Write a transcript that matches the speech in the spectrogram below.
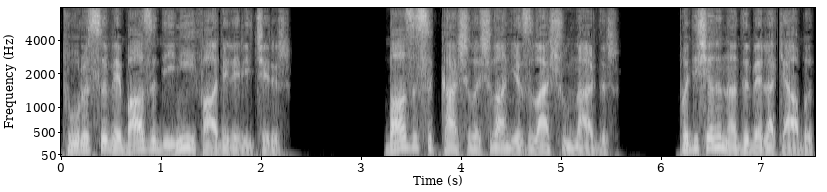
tuğrası ve bazı dini ifadeleri içerir. Bazı sık karşılaşılan yazılar şunlardır. Padişahın adı ve lakabı,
